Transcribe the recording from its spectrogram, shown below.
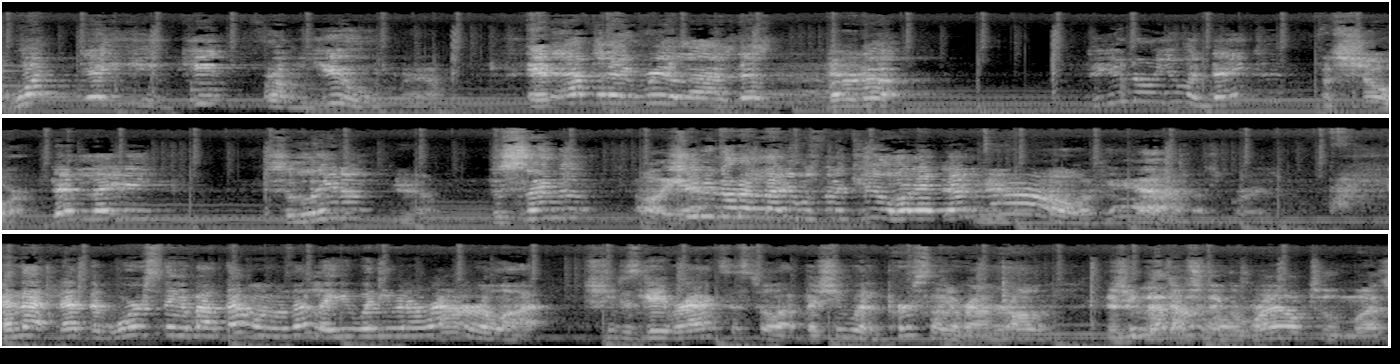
what they can get from you. And after they realize that's burn up, do you know you in danger? For sure. That lady, Selena, Yeah. the singer, Oh yeah. she didn't know that lady was gonna kill her that day. No, yeah. And that, that the worst thing about that one was that lady wasn't even around her a lot. She just gave her access to a lot, but she wasn't personally around her all. If she you let them stick all the time. around too much,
